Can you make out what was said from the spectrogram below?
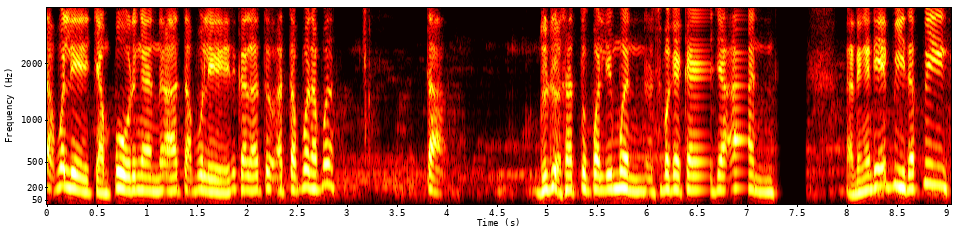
tak boleh campur dengan uh, tak boleh. Kalau tu ataupun apa tak duduk satu parlimen sebagai kerajaan uh, dengan DAP tapi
